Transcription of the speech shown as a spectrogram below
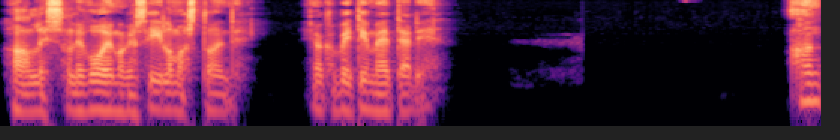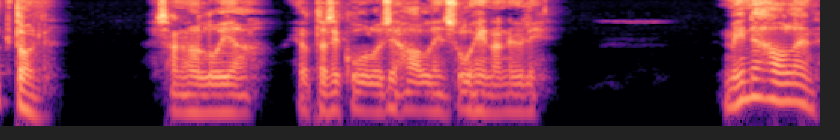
Hallissa oli voimakas ilmastointi, joka piti meteliä. Anton, sanoi lujaa, jotta se kuuluisi hallin suhinan yli. Minä olen,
